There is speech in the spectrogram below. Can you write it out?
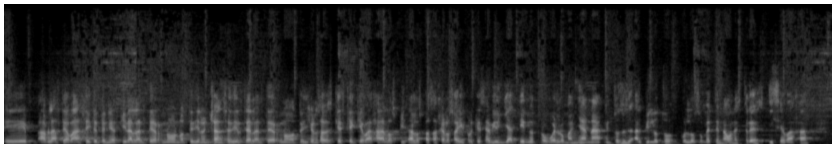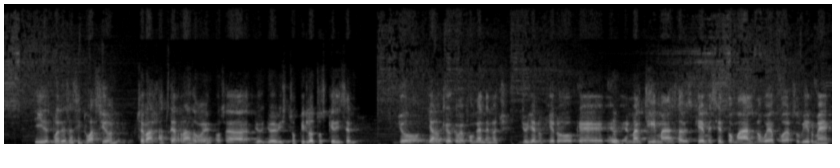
eh, hablaste a base y te tenías que ir al alterno, no te dieron chance de irte al alterno, te dijeron, ¿sabes qué? Es que hay que bajar a los, a los pasajeros ahí porque ese avión ya tiene otro vuelo mañana. Entonces al piloto pues lo someten a un estrés y se baja. Y después de esa situación se baja aterrado, ¿eh? O sea, yo, yo he visto pilotos que dicen, yo ya no quiero que me pongan de noche, yo ya no quiero que en mal clima, ¿sabes qué? Me siento mal, no voy a poder subirme.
